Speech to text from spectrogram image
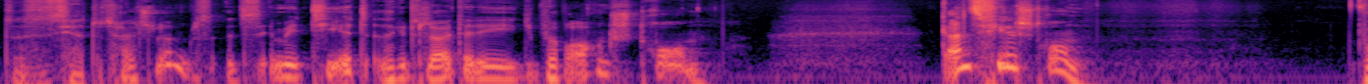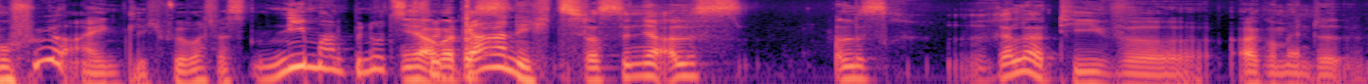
Das ist ja total schlimm. Das, das imitiert, da gibt es Leute, die, die verbrauchen Strom. Ganz viel Strom. Wofür eigentlich? Für was, was niemand benutzt? Ja, für aber gar das, nichts. Das sind ja alles, alles relative Argumente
